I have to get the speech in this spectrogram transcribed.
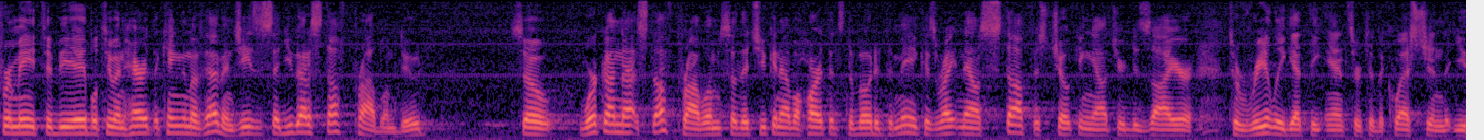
for me to be able to inherit the kingdom of heaven? Jesus said, You got a stuff problem, dude. So work on that stuff problem so that you can have a heart that's devoted to me because right now stuff is choking out your desire to really get the answer to the question that you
